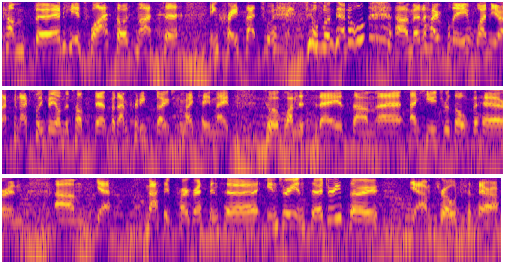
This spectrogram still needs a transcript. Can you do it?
come third here twice, so it's nice to increase that to a silver medal. Um, and hopefully, one year I can actually be on the top step. But I'm pretty stoked for my teammate to have won this today. It's um, a, a, huge result for her, and um, yeah, massive progress since her injury and surgery. So, yeah, I'm thrilled for Sarah.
